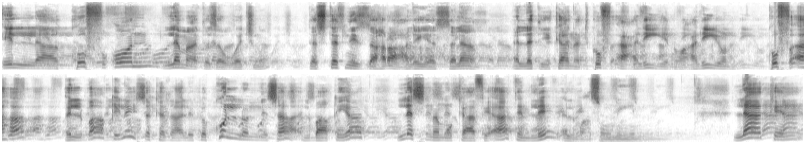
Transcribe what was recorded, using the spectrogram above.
إلا كفء لما تزوجنا. تستثني الزهراء عليه السلام التي كانت كفء علي وعلي كفأها. الباقي ليس كذلك. كل النساء الباقيات لسن مكافئات للمعصومين. لكن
